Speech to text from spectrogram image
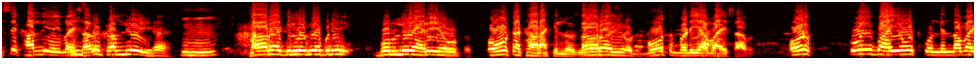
से खाली हुई भाई साहब। खाली हुई है। हम्म, अठारह किलो की अपनी बोली आ रही है ओट। ओट अठारह किलो की। बहुत बढ़िया भाई साहब। और कोई भाई ओट को निंदा भाई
